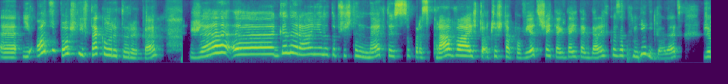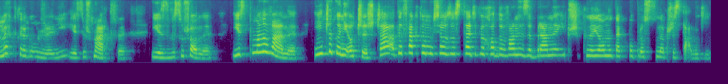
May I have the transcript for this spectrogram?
E, I oni poszli w taką retorykę, że e, generalnie no to przecież ten mech to jest super sprawa, jeszcze oczyszcza powietrze i tak dalej, i tak dalej, tylko zapomnieli dodać, że mech, którego użyli jest już martwy, jest wysuszony, jest pomalowany i niczego nie oczyszcza, a de facto musiał zostać wyhodowany, zebrany i przyklejony tak po prostu na przystanki.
